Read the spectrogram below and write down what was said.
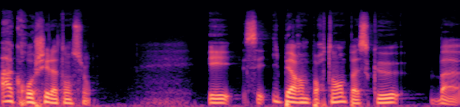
accrocher l'attention. Et c'est hyper important parce que bah,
